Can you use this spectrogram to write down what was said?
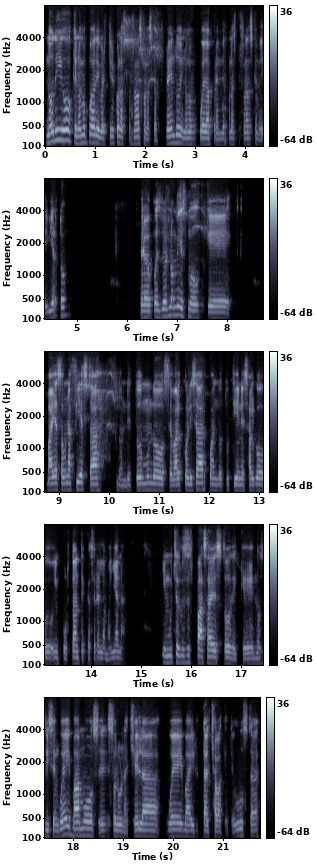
no digo que no me pueda divertir con las personas con las que aprendo y no me pueda aprender con las personas que me divierto, pero pues no es lo mismo que vayas a una fiesta donde todo el mundo se va a alcoholizar cuando tú tienes algo importante que hacer en la mañana. Y muchas veces pasa esto de que nos dicen, güey, vamos, es solo una chela, güey, va a ir tal chava que te gusta,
